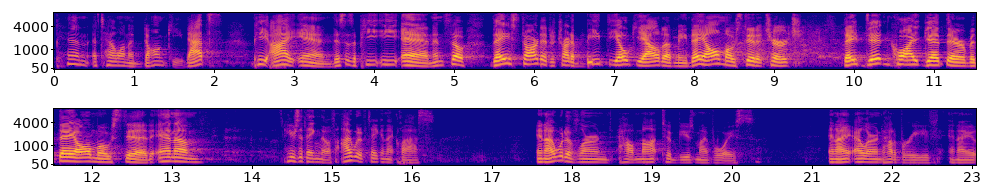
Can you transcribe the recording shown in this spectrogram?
pin a tail on a donkey. That's P I N. This is a P E N. And so they started to try to beat the okie out of me. They almost did at church. They didn't quite get there, but they almost did. And um, here's the thing though if I would have taken that class and I would have learned how not to abuse my voice, and I, I learned how to breathe, and I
